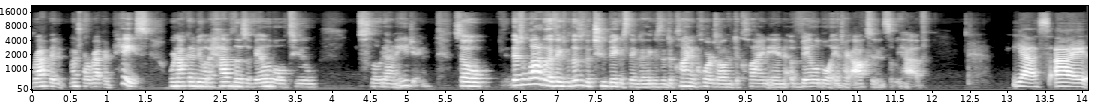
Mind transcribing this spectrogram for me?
rapid much more rapid pace, we're not going to be able to have those available to slow down aging. So there's a lot of other things, but those are the two biggest things I think is the decline in cortisol and the decline in available antioxidants that we have. Yes, I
